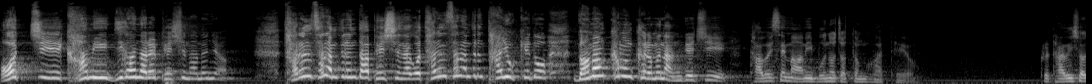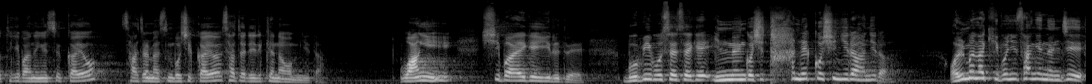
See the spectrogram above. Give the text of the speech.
어찌 감히 네가 나를 배신하느냐? 다른 사람들은 다 배신하고 다른 사람들은 다 욕해도 너만큼은 그러면 안 되지. 다윗의 마음이 무너졌던 것 같아요. 그리고 다윗이 어떻게 반응했을까요? 4절 말씀 보실까요? 4절에 이렇게 나옵니다. 왕이 시바에게 이르되 무비보셋에게 있는 것이 다 내 것이니라 아니라 얼마나 기분이 상했는지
